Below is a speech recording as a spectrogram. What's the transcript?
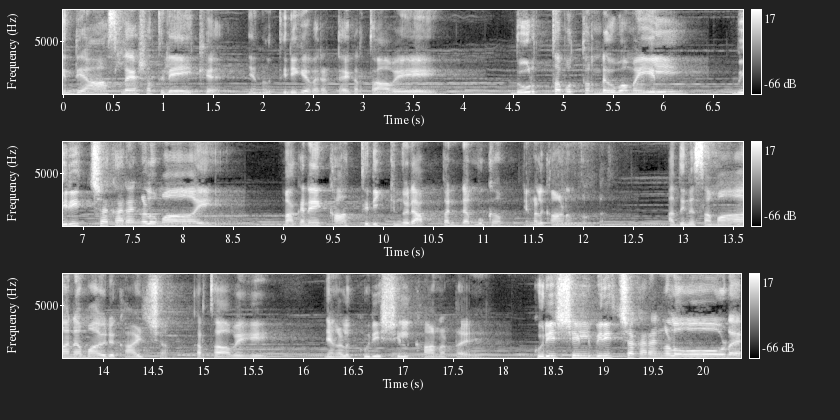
നിന്റെ ആശ്ലേഷത്തിലേക്ക് ഞങ്ങൾ തിരികെ വരട്ടെ കർത്താവേ. ദൂർത്തപുത്രന്റെ ഉപമയിൽ വിരിച്ച കരങ്ങളുമായി മകനെ കാത്തിരിക്കുന്ന ഒരു അപ്പന്റെ മുഖം ഞങ്ങൾ കാണുന്നുണ്ട്. അതിന് സമാനമായ ഒരു കാഴ്ച കർത്താവേ. ഞങ്ങൾ കുരിശിൽ കാണട്ടെ. കുരിശിൽ വിരിച്ച കരങ്ങളോടെ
